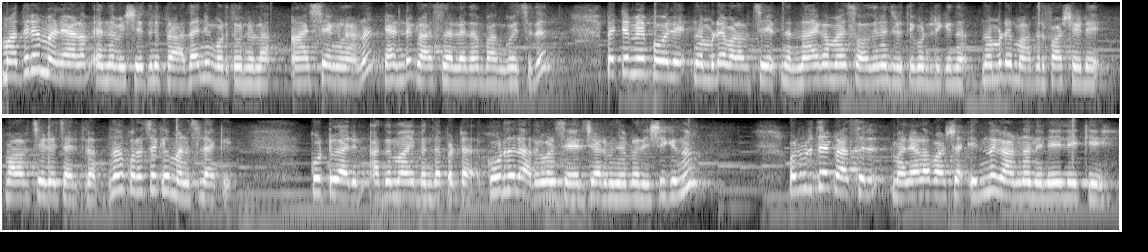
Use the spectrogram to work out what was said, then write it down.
മധുരം മലയാളം എന്ന വിഷയത്തിന് പ്രാധാന്യം കൊടുത്തുകൊണ്ടുള്ള ആശയങ്ങളാണ് രണ്ട് ക്ലാസ്സുകളിൽ നാം പങ്കുവച്ചത്. പെറ്റമ്മയെ പോലെ നമ്മുടെ വളർച്ചയിൽ നിർണായകമായ സ്വാധീനം ചെലുത്തിക്കൊണ്ടിരിക്കുന്ന നമ്മുടെ മാതൃഭാഷയുടെ വളർച്ചയുടെ ചരിത്രം നാം കുറച്ചൊക്കെ മനസ്സിലാക്കി. കൂട്ടുകാരും അതുമായി ബന്ധപ്പെട്ട കൂടുതൽ അറിവുകൾ ശേഖരിച്ചാണെന്ന് ഞാൻ പ്രതീക്ഷിക്കുന്നു. ഒടുവിലത്തെ ക്ലാസ്സിൽ മലയാള ഭാഷ ഇന്ന് കാണുന്ന നിലയിലേക്ക്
